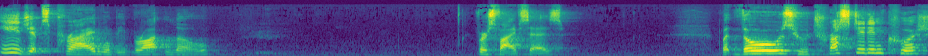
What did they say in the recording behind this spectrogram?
Egypt's pride will be brought low. Verse 5 says, But those who trusted in Cush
